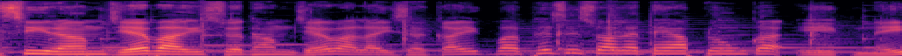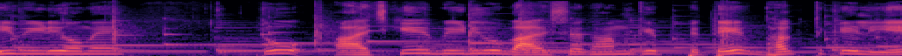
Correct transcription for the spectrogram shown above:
श्री राम जय बागेश्वर धाम, जय वालाई का एक बार फिर से स्वागत है आप लोगों का एक नई वीडियो में। तो आज की वीडियो बागेश्वर धाम के प्रत्येक भक्त के लिए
